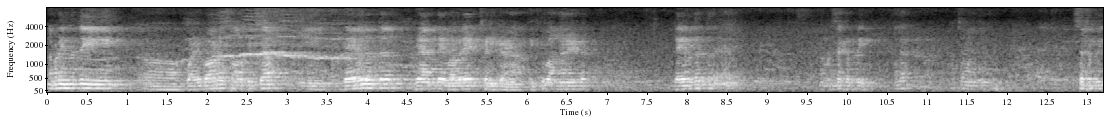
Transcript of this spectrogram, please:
നമ്മുടെ ഇന്നത്തെ ഈ വഴിപാട് സമർപ്പിച്ച ദേവദത്ത് ധ്യാനദേവ് അവരെ ക്ഷണിക്കുകയാണ്. കിറ്റ് വാങ്ങാനായിട്ട്. ദേവദത്ത് നമ്മുടെ സെക്രട്ടറി അല്ല സെക്രട്ടറി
